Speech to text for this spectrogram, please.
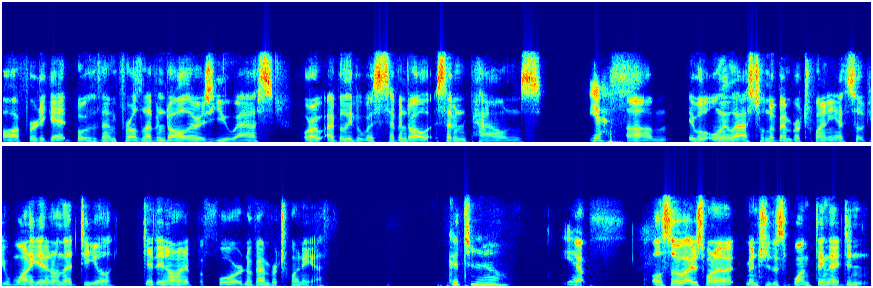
offer to get both of them for eleven dollars US, or I believe it was seven dollars, seven pounds. Yes. Um, it will only last till November twentieth. So if you want to get in on that deal, get in on it before November twentieth. Good to know. yes. Also, I just want to mention this one thing that I didn't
